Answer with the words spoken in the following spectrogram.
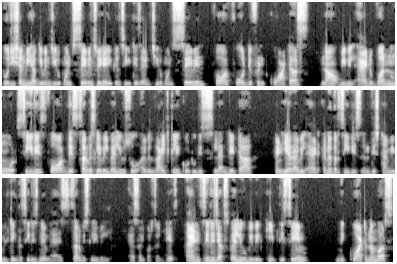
position we have given 0.7 so here you can see it is at 0.7 for four different quarters. Now we will add one more series for this service level value. So i will right click go to the select data and here i will add another series. And this time we will take the series name as service level sl percentage. And series x value we will keep the same the quarter numbers.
